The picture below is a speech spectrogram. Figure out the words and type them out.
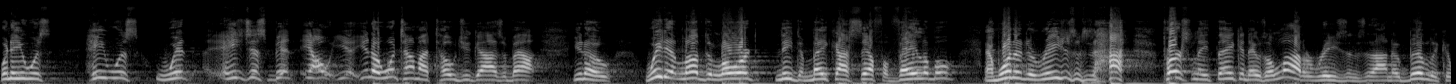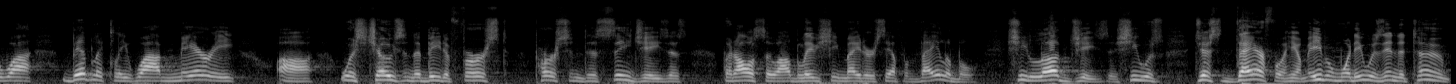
when he was he was with he's just been you know, you know one time I told you guys about you know we that love the Lord need to make ourselves available. And one of the reasons I personally think, and there was a lot of reasons that I know biblically why, biblically why Mary uh, was chosen to be the first person to see Jesus, but also I believe she made herself available she loved Jesus. She was just there for him. Even when he was in the tomb,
